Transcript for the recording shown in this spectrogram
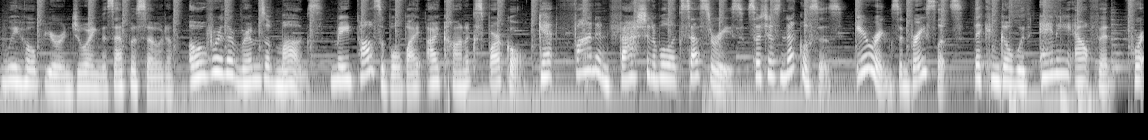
We hope you're enjoying this episode of Over the Rims of Mugs, made possible by Iconic Sparkle. Get fun and fashionable accessories such as necklaces, earrings, and bracelets that can go with any outfit for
